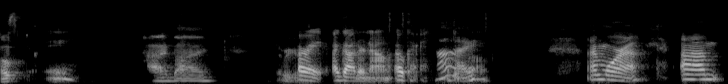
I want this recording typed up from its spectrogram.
Oh, Okay. hi, bye. There we go. All right. I got her now. Okay. Hi. I'm Maura. Um,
